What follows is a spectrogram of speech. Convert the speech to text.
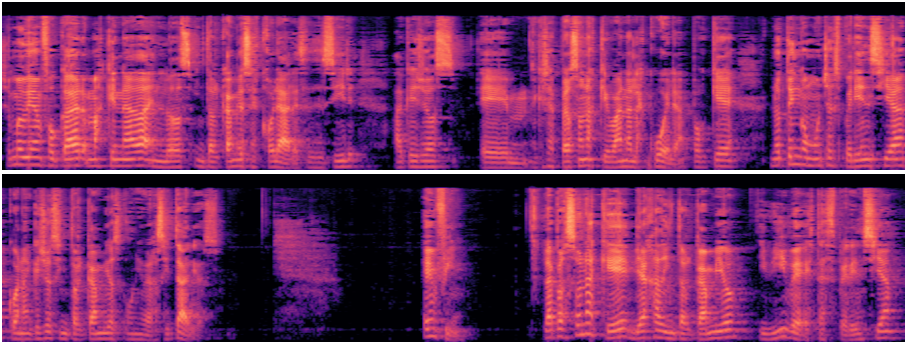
Yo me voy a enfocar más que nada en los intercambios escolares, es decir, aquellos, eh, aquellas personas que van a la escuela, porque no tengo mucha experiencia con aquellos intercambios universitarios. En fin, la persona que viaja de intercambio y vive esta experiencia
